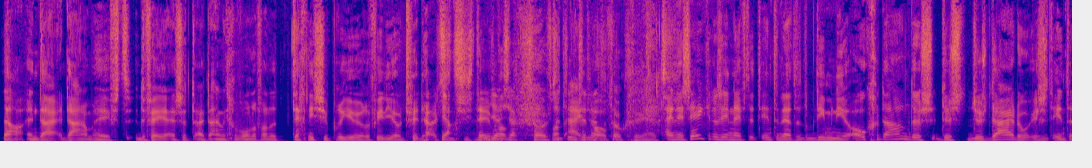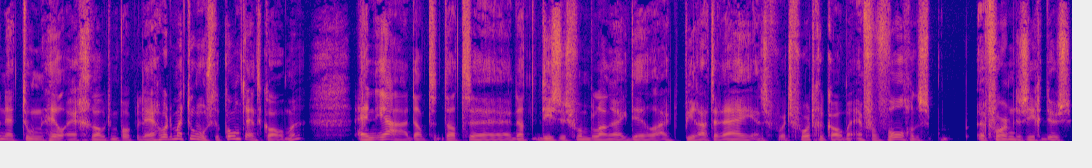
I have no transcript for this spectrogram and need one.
Nou, en daar, daarom heeft de VHS het uiteindelijk gewonnen van het technisch superieure Video 2000 systeem. en jij Want- zegt, zo heeft want het internet het ook gered. En zekere zin heeft het internet het op die manier ook gedaan. Dus, dus, dus daardoor is het internet toen heel erg groot en populair geworden. Maar toen moest er content komen. En ja, dat, dat, eh, dat, die is dus voor een belangrijk deel uit piraterij enzovoort voortgekomen. En vervolgens eh, vormde zich dus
